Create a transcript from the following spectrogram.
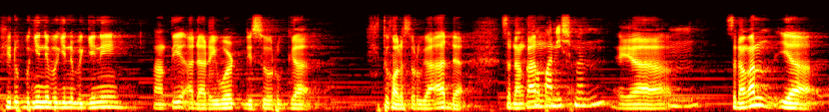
hidup begini, begini, begini, nanti ada reward di surga. Itu kalau surga ada. Sedangkan, oh, punishment. Ya, hmm. sedangkan ya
